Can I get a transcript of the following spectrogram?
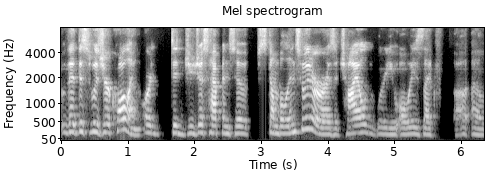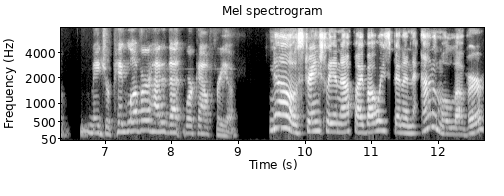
that this was your calling, or did you just happen to stumble into it, or as a child were you always like a, a major pig lover? How did that work out for you? No, strangely enough, I've always been an animal lover,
